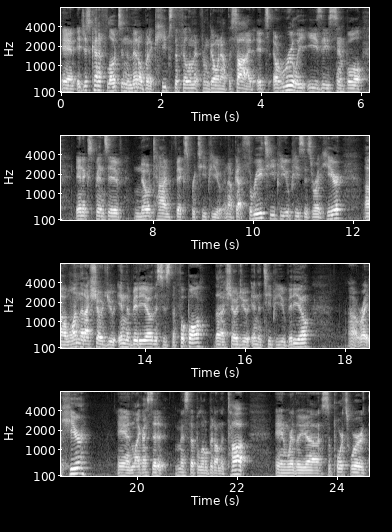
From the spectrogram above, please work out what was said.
And it just kind of floats in the middle, but it keeps the filament from going out the side. It's a really easy, simple, inexpensive, no time fix for TPU. And I've got three TPU pieces right here. Uh, one that I showed you in the video, this is the football that I showed you in the TPU video uh, right here. And like I said, it messed up a little bit on the top and where the uh, supports were,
